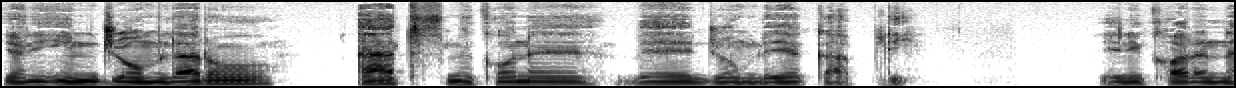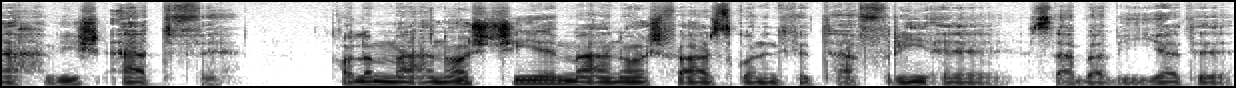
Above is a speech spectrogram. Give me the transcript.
یعنی این جمله رو عطف می‌کنه به جمله قبلی. یعنی کار نحویش عطفه. حالا معناش چیه؟ معناش فرض کنید که تفریع سببیت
